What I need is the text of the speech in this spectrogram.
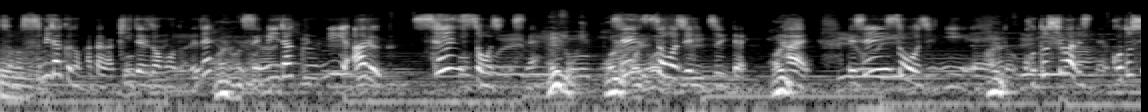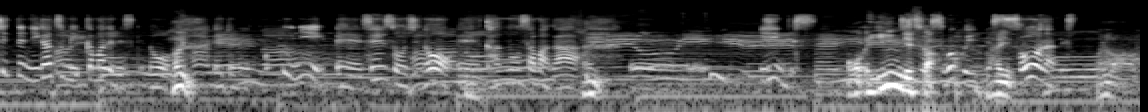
その墨田区の方が聞いてると思うのでね、はいはいはい。墨田区にある浅草寺ですね。浅草寺。について、はい。はい、で浅草寺に、えーとは今年はですね、今年って2月3日までですけど、はい。えーとね、特に、えー浅草寺の、えー観音様が、はい。えーいいんです。おいいんですすごくいいんです。はい。そうなんです。あら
